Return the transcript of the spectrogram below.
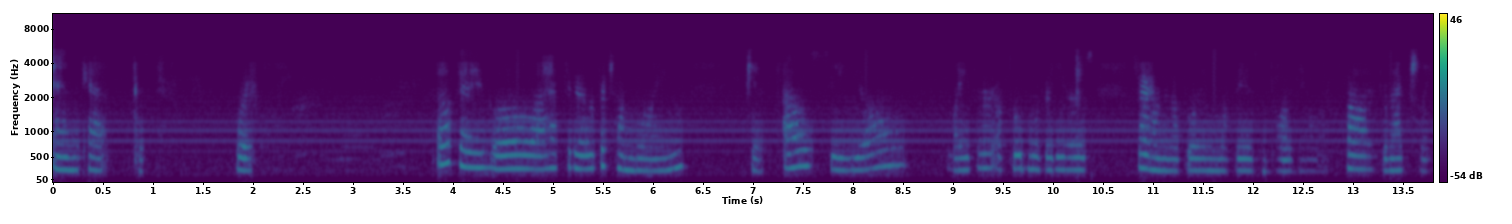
And the cat goes. Where? Okay, well, I have to go for tumbling. Guess I'll see y'all later. Upload more videos. Sorry, I haven't been uploading more videos in probably like five, but actually,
